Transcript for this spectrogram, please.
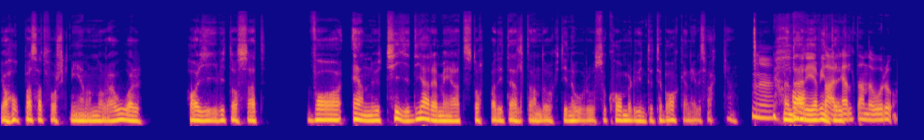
jag hoppas att forskningen om några år har givit oss att var ännu tidigare med att stoppa ditt ältande och din oro, så kommer du inte tillbaka ner i svackan. Nej. Men där är vi inte ältande oro.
